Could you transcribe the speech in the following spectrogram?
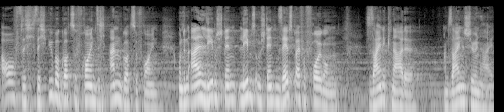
auf sich, sich über Gott zu freuen, sich an Gott zu freuen und in allen Lebensumständen, selbst bei Verfolgung, seine Gnade und seine Schönheit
